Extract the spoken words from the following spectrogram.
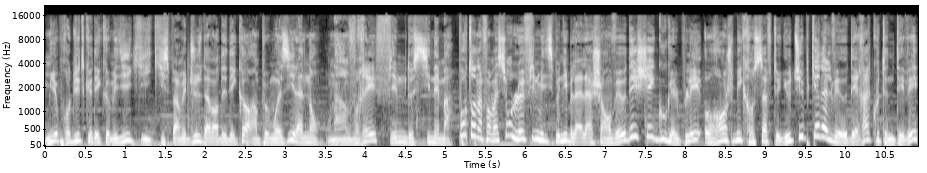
mieux produite que des comédies qui, qui se permettent juste d'avoir des décors un peu moisis. Là, non, on a un vrai film de cinéma. Pour ton information, le film est disponible à l'achat en VOD chez Google Play, Orange, Microsoft, YouTube, Canal VOD, Rakuten TV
